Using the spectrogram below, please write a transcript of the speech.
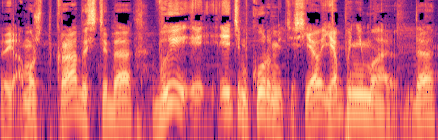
А может, к радости, да. Вы э, этим кормитесь, я, я понимаю, да.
